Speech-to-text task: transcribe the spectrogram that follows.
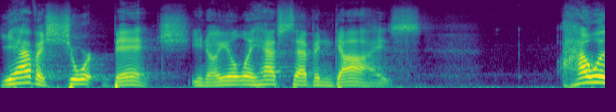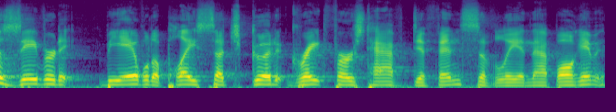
You have a short bench. You know, you only have seven guys. How was Xavier to be able to play such good, great first half defensively in that ball game?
